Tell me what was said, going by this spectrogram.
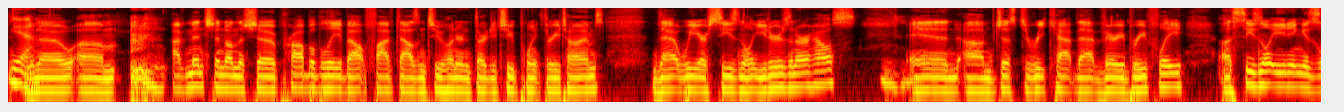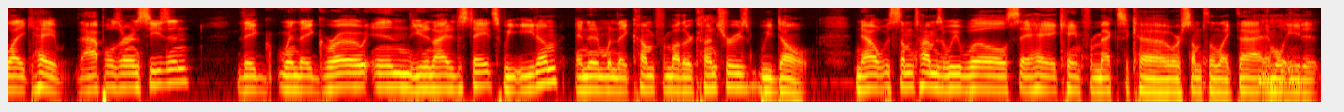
Yeah. You know, um, I've mentioned on the show probably about 5,232.3 times that we are seasonal eaters in our house. Mm-hmm. And um, just to recap that very briefly, uh, seasonal eating is like, hey, the apples are in season. They when they grow in the United States, we eat them, and then when they come from other countries, we don't. Now, sometimes we will say, "Hey, it came from Mexico" or something like that, mm-hmm. and we'll eat it.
